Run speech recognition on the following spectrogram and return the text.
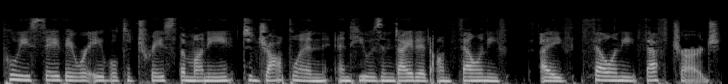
Police say they were able to trace the money to Joplin and he was indicted on felony, a felony theft charge.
